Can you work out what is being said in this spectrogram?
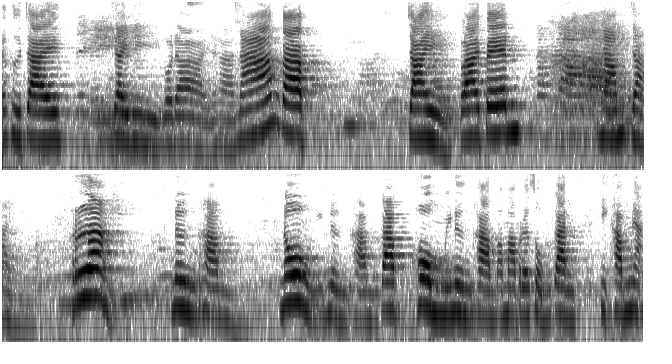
ก็คือใจใจดีก็ได้นะคะ น้ำกับใจกลายเป็นน้ำใจ เครื่องหนึ่งคำนุ่งอีกหนึ่งคำกับห่มอีกหนึ่งคำเอามาผสมกันกี่คำเนี่ย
